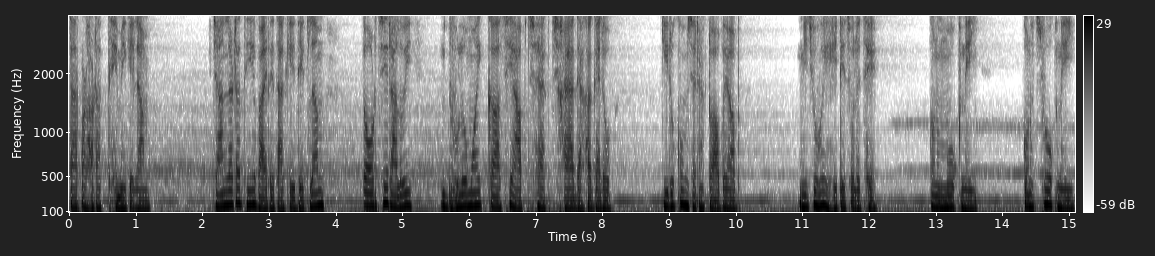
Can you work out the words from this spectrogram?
তারপর হঠাৎ থেমে গেলাম। জানলাটা দিয়ে বাইরে তাকিয়ে দেখলাম টর্চের আলোয় ধুলোময় কাছে আবছা এক ছায়া দেখা গেল। কীরকম যেন একটা অবয়ব। নিচু হয়ে হেঁটে চলেছে। কোনো মুখ নেই, কোনো চোখ নেই,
